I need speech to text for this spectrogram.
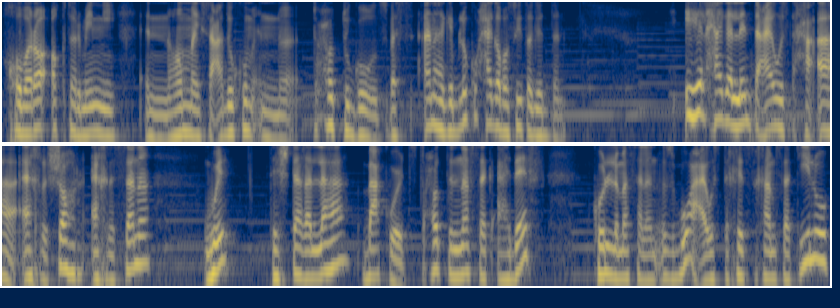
خبراء أكتر مني إن هم يساعدوكم إن تحطوا goals بس أنا هجيب لكم حاجة بسيطة جدا. إيه الحاجة اللي أنت عاوز تحققها آخر الشهر آخر السنة وتشتغل لها backwards تحط لنفسك أهداف كل مثلا أسبوع. عاوز تخس 5 كيلو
